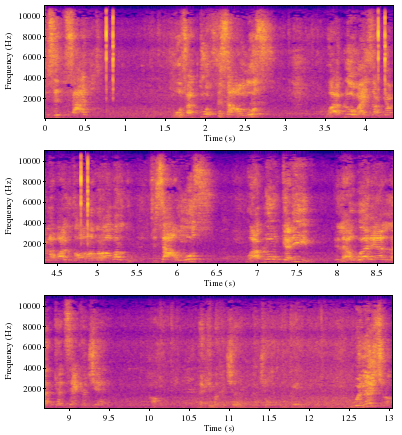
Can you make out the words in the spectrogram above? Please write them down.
في ست ساعات. وفتوح في ساعة ونص. وقبلهم عايز كامل أبو علي براءه برضه. في ساعة ونص. وقبلهم كريم. الهواري قال لك كان ساعة كان شارع آه لكن ما كانش ما كانش واخد ونشرح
